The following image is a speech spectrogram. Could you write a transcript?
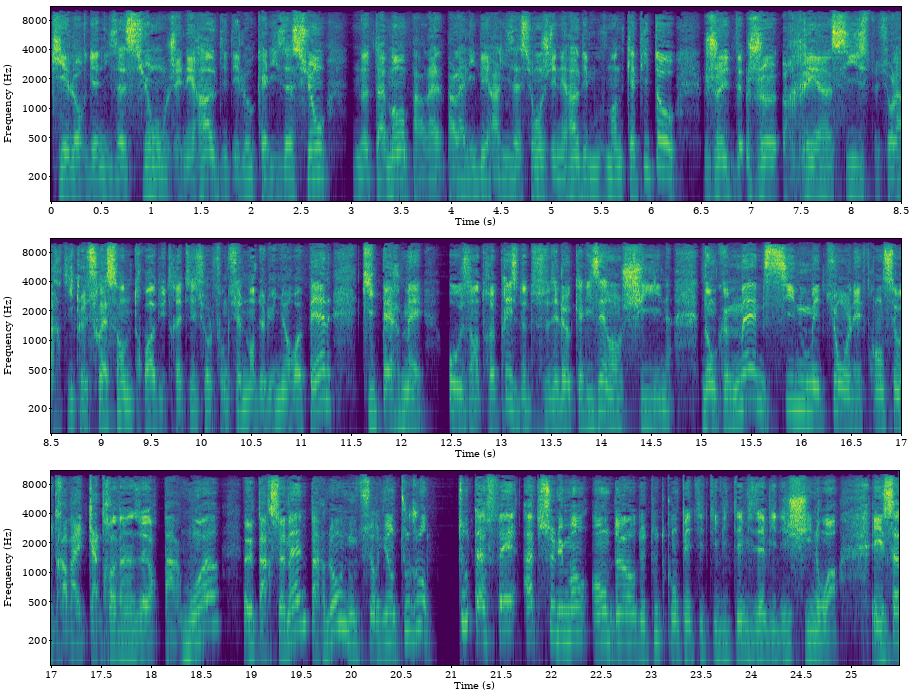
qui est l'organisation générale des délocalisations, notamment par la, par la libéralisation générale des mouvements de capitaux. Je, je réinsiste sur l'article 63 du traité sur le fonctionnement de l'Union européenne, qui permet aux entreprises de se délocaliser en Chine. Donc, même si nous mettions les Français au travail 80 heures par mois, euh, par semaine, pardon, nous serions toujours tout à fait, absolument en dehors de toute compétitivité vis-à-vis des Chinois. Et ça,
